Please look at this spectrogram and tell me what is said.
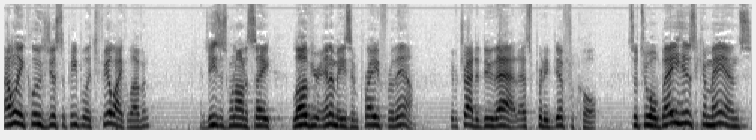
not only includes just the people that you feel like loving. Jesus went on to say, Love your enemies and pray for them. You ever tried to do that? That's pretty difficult. So to obey His commands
